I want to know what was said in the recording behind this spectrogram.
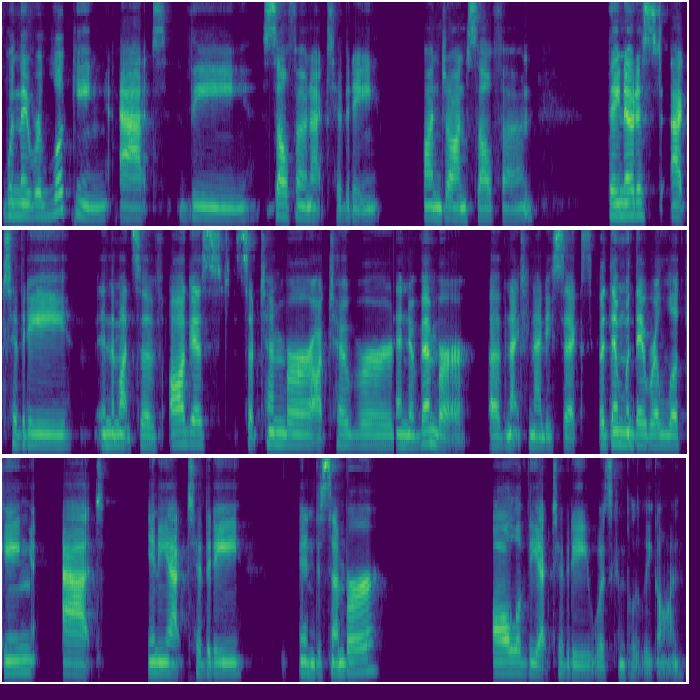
when they were looking at the cell phone activity on John's cell phone, they noticed activity in the months of August, September, October, and November of 1996. But then when they were looking at any activity in December, all of the activity was completely gone.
